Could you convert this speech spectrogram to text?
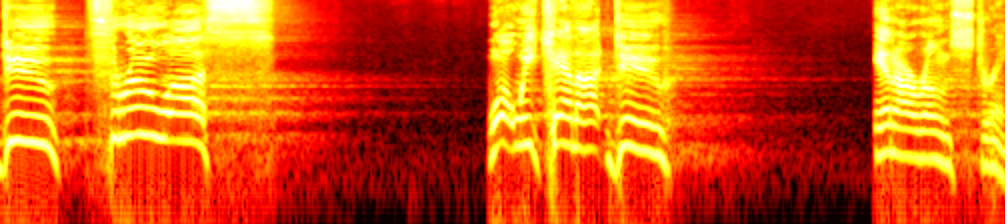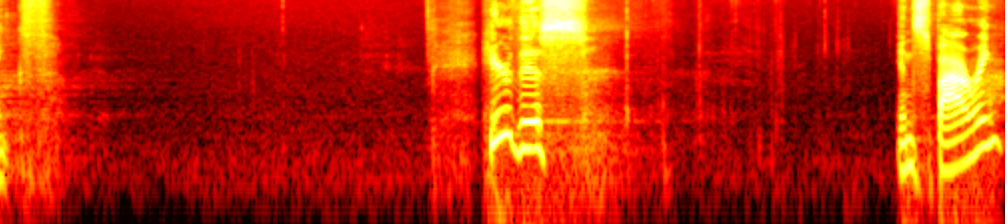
do through us what we cannot do in our own strength. Hear this inspiring,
